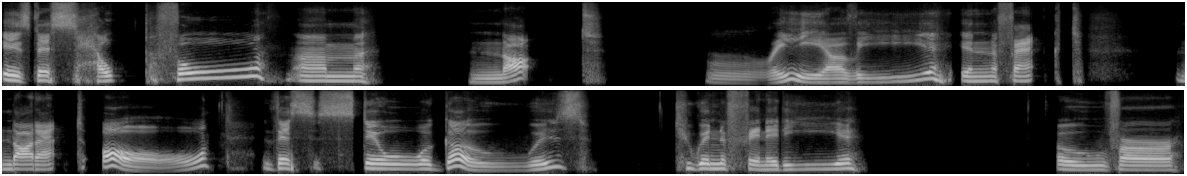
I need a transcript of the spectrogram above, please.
Is this helpful? Um, not really. In fact, not at all. This still goes to infinity over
